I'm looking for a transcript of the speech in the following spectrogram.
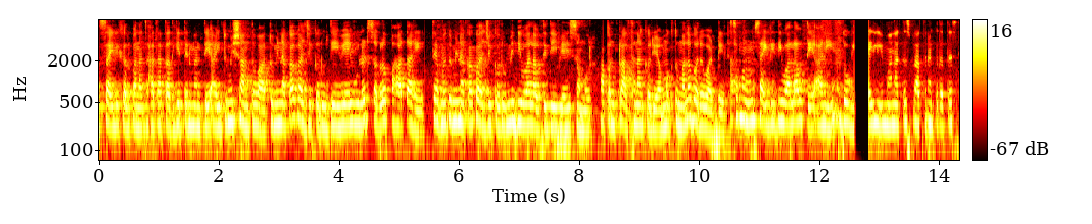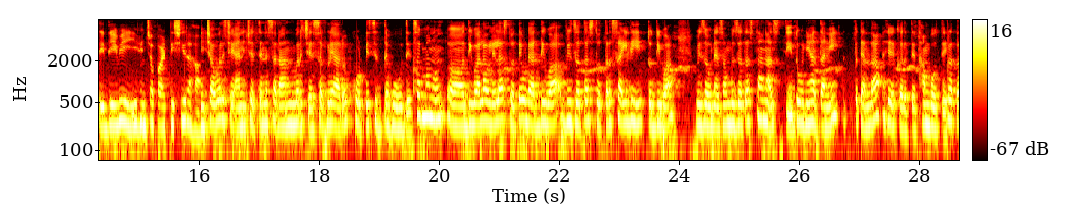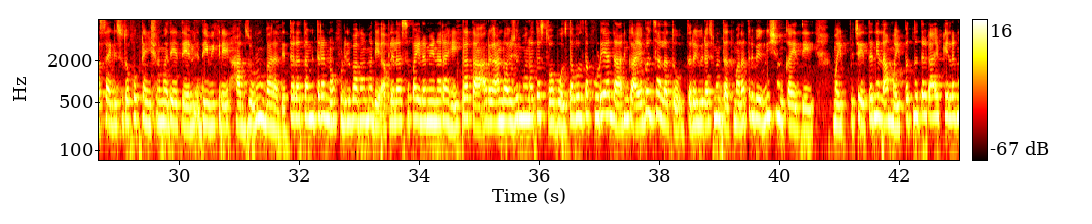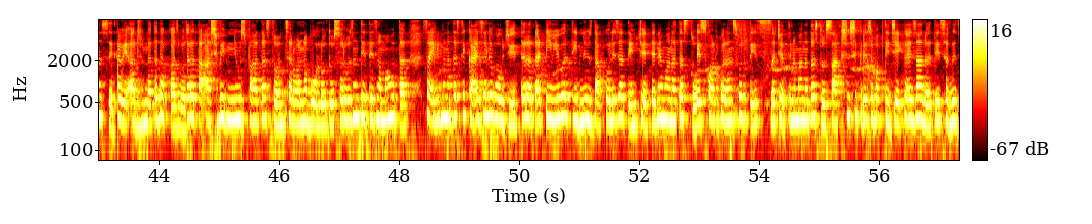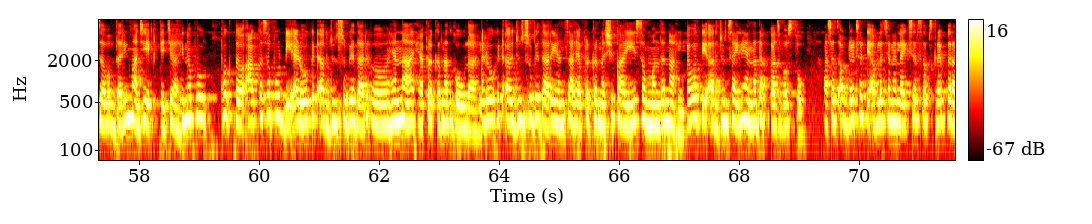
सायली कल्पनाचा हात हातात घेते म्हणते आई तुम्ही शांत व्हा. तुम्ही नका काळजी करू. देवी आई उलट सगळं पाहत आहे. त्यामुळे तुम्ही नका काळजी करू. मी दिवा लावते देवी आई समोर. आपण प्रार्थना करूया. मग तुम्हाला बरं वाटेल. असं म्हणून सायली दिवा लावते आणि दोघी सायली मनातच प्रार्थना करत असते देवी आई ह्यांच्या पाठीशी राहा. यांच्यावरचे आणि चैतन्य सरांवरचे सगळे आरोप खोटे सिद्ध होऊ देत. असं म्हणून दिवा लावलेला असतो तेवढ्यात दिवा विजत असतो. तर सायली तो दिवा विझवण्याचा विजत असतानाच ती दोन्ही हाताने त्यांना हे करते थांबवते. तर आता सायली सुद्धा खूप टेन्शनमध्ये येते आणि देवीकडे हात जोडून उभा राहते. तर आता मित्रांनो पुढील भागामध्ये आपल्याला असं पाहायला मिळणार आहे तर आता अर्जुन म्हणत असतो बोलता बोलता पुढे आला आणि गायबच झाला तो. तर रविराज म्हणतात मला तर वेगळी शंका येते. मैप चैतन्याला मैपतनं तर गायब केलं नसेल. त्यावेळी अर्जुनला तर धक्काच बस तर आता अश्विन न्यूज पाहत असतो आणि सर्वांना बोलवतो. सर्वजण तिथे जमा होतात. सायली म्हणत असते काय झाले भाऊजी? तर आता टी व्हीवरती न्यूज दाखवली जाते आणि चैतन्य म्हणत असतो प्रेस कॉन्फरन्सवरती स- चैतन्य म्हणत असतो साक्षी शिकरेच्या बाबतीत जे काय झालं ते सगळी जबाबदारी माझी एकट्याची आहे. तिनं फक्त आकसापोटी ॲडव्होकेट अर्जुन सुभेदार यांना ह्यांना ह्या प्रकरणात गोवलं आहे. ॲडव्होकेट अर्जुन सुभेदार यांचा ह्या प्रकरणाशी काही संबंध नाही. त्यावरती अर्जुन सायली यांना धक्काच बसतो. अशाच अपडेटसाठी आपल्या चॅनल लाईक शेअर सबस्क्राईब करा.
